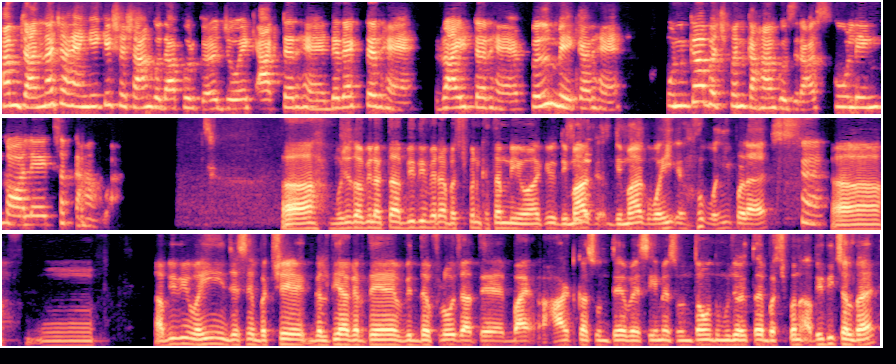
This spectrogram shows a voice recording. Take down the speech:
हम जानना चाहेंगे कि शशांक गोदापुरकर जो एक एक्टर हैं डायरेक्टर हैं राइटर हैं फ़िल्म मेकर हैं उनका बचपन कहाँ गुजरा? स्कूलिंग कॉलेज सब कहाँ हुआ? आ, मुझे तो अभी लगता है अभी भी मेरा बचपन खत्म नहीं हुआ क्योंकि दिमाग दिमाग वही वही पड़ा है। हाँ. आ, अभी भी वही जैसे बच्चे गलतियाँ करते हैं विद द फ्लो जाते हैं हार्ट का सुनते हैं वैसे ही मैं सुनता हूँ तो मुझे लगता है बचपन अभी भी चल रहा है।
